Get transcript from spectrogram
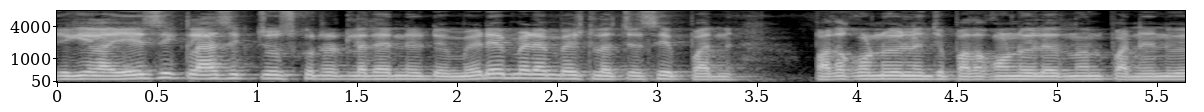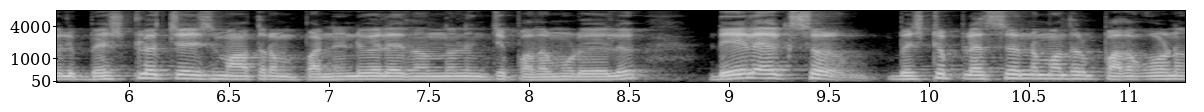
ఇక ఏసీ క్లాసిక్ చూసుకున్నట్లయితే అండి మీడియం మీడియం బెస్ట్లు వచ్చేసి పన్ పదకొండు వేల నుంచి పదకొండు వేల ఐదు వందలు పన్నెండు వేలు బెస్ట్లు వచ్చేసి మాత్రం పన్నెండు వేల ఐదు వందల నుంచి పదమూడు వేలు. డీలక్స్ బెస్ట్ ప్లస్ ఉండే మాత్రం పదకొండు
